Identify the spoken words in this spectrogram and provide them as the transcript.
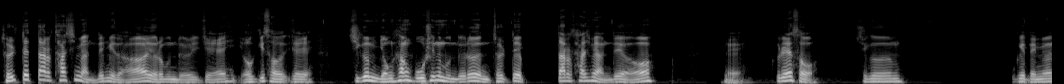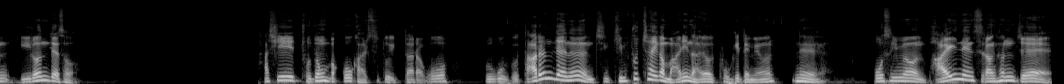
절대 따라 타시면 안 됩니다. 여러분들 이제 여기서 이제 지금 영상 보시는 분들은 절대 따라 타시면 안 돼요. 네, 그래서 지금 보게 되면 이런 데서 다시 조정받고 갈 수도 있다라고 보고 있고 다른 데는 지금 김프 차이가 많이 나요 보게 되면. 네. 보시면 바이낸스랑 현재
